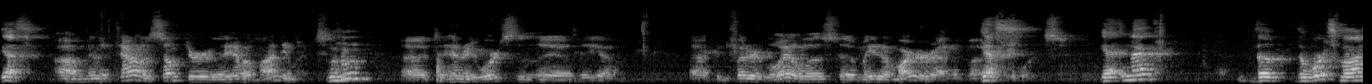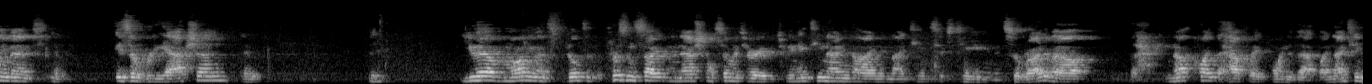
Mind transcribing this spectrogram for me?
Yes. Um, in the town of Sumter, they have a monument Mm-hmm. uh, to Henry Wirz and the, the uh, uh, Confederate loyalists uh, made a martyr out of uh, Yes. Henry Wirz. Yeah, and that the the Wirz Monument you know, is a reaction. You, know, you have monuments built at the prison site and the National Cemetery between 1899 and 1916, and so right about not quite the halfway point of that. By 19,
